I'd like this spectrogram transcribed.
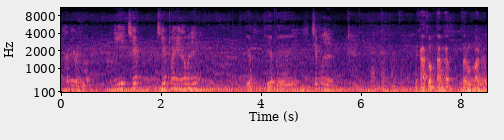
นะครับเนี่ยอันนี้เชฟเชฟมาเองครับวันนี้ เทียบเทียบเลยเชฟเอิญแม่ค้าส้มตำครับใส่มังกรครับ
